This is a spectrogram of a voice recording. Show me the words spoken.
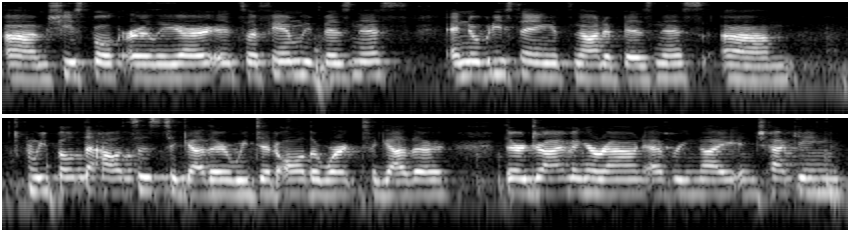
Um, she spoke earlier. It's a family business, and nobody's saying it's not a business. Um, we built the houses together. We did all the work together. They're driving around every night and checking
